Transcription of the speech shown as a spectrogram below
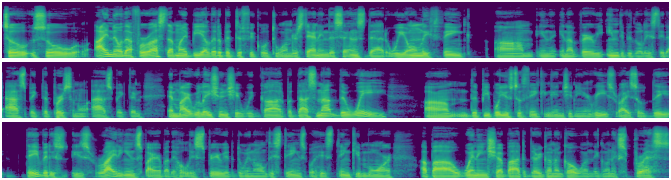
so, so I know that for us that might be a little bit difficult to understand in the sense that we only think um, in in a very individualistic aspect, the personal aspect, and and my relationship with God. But that's not the way um, the people used to think in engineering, right? So they, David is is writing inspired by the Holy Spirit, doing all these things, but he's thinking more about when in Shabbat they're gonna go and they're gonna express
